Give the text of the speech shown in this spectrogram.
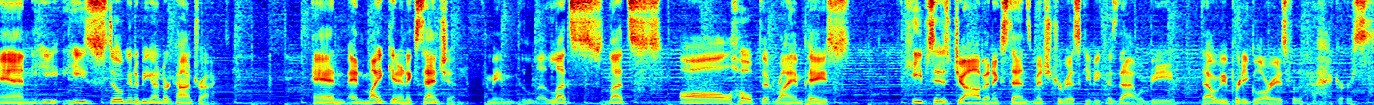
and he, he's still going to be under contract and and might get an extension. I mean, let's let's all hope that Ryan Pace keeps his job and extends Mitch Trubisky because that would be that would be pretty glorious for the Packers.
